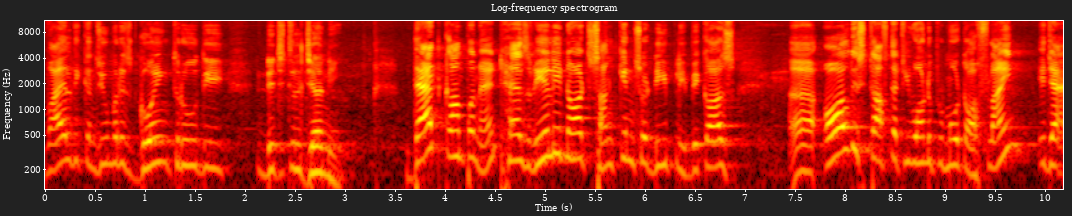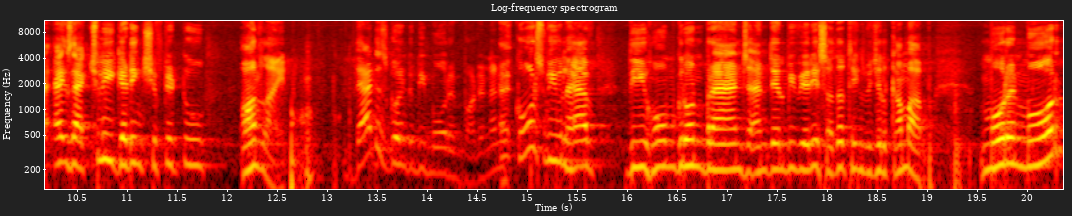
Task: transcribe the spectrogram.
while the consumer is going through the digital journey. That component has really not sunk in so deeply because uh, all the stuff that you want to promote offline is, a- is actually getting shifted to online. That is going to be more important. And of course, we will have the homegrown brands, and there'll be various other things which will come up. More and more,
